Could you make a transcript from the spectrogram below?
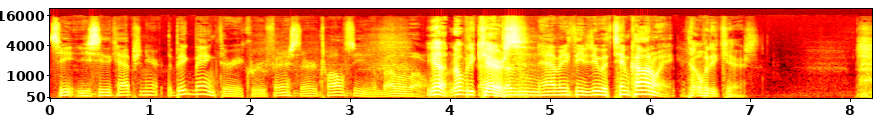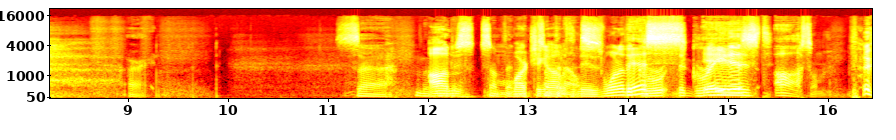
See, you see the caption here? The Big Bang Theory crew finished their 12th season. Blah blah blah. Yeah, nobody That cares. doesn't have anything to do with Tim Conway. Nobody cares. All right. Let's uh, move On to something. marching on something with the else. news. One of the gr- the greatest- awesome.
